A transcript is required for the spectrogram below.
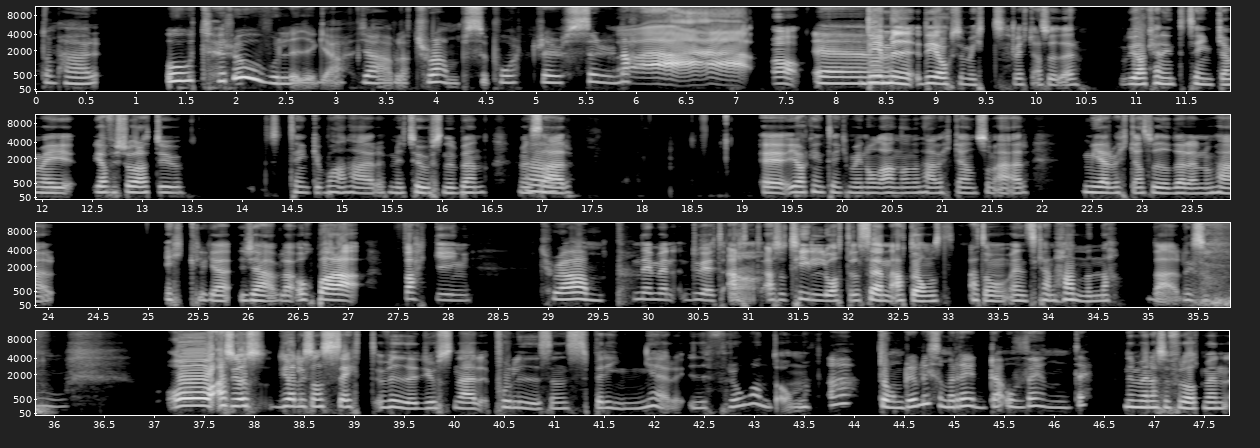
de här otroliga jävla Trump-supporterserna. Ja, Eh, det är, mi, det är också mitt veckans vidare. Jag kan inte tänka mig, jag förstår att du tänker på han här metoo-snubben, men Ja. så här. Eh, jag kan inte tänka mig någon annan den här veckan som är mer veckans vidare än de här äckliga jävla och bara fucking Trump. Nej men du vet, Ja. att, alltså tillåtelsen att de, att de ens kan hamna där liksom. Och alltså jag, jag har liksom sett videos när polisen springer ifrån dem. Ah, de blev liksom rädda och vände. Nej men alltså förlåt men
